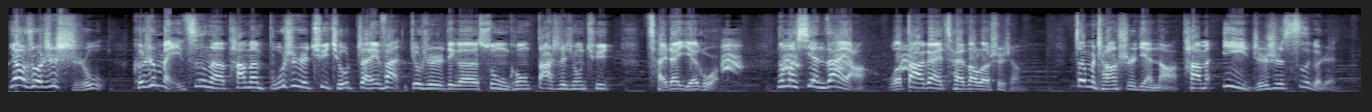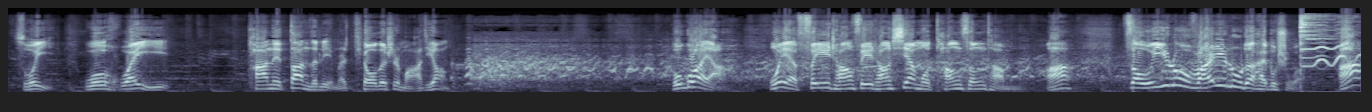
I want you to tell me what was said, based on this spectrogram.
要说是食物，可是每次呢，他们不是去求斋饭，就是这个孙悟空大师兄去采摘野果。那么现在呀，我大概猜到了是什么。这么长时间呢，他们一直是四个人，所以我怀疑。他那担子里面挑的是麻将。不过呀，我也非常非常羡慕唐僧他们呢啊，走一路玩一路的还不说啊，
